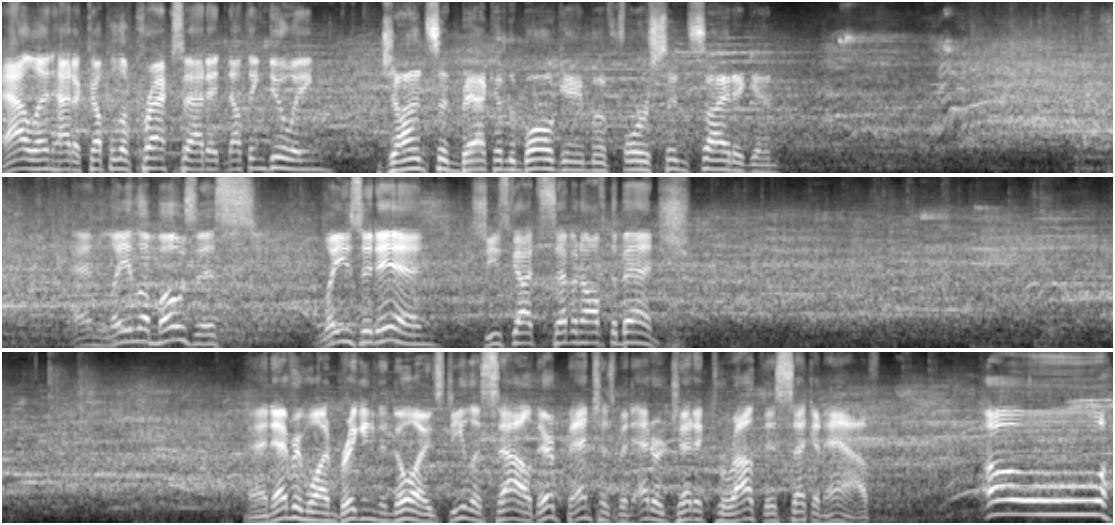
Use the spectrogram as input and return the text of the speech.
Allen had a couple of cracks at it, nothing doing. Johnson back in the ball game, a force inside again. And Layla Moses lays it in. She's got seven off the bench. And everyone bringing the noise. De La Salle, their bench has been energetic throughout this second half. Oh!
